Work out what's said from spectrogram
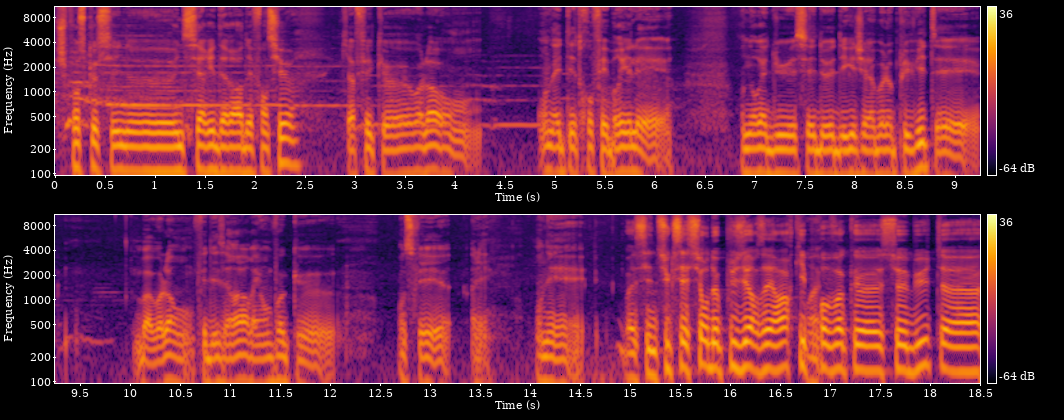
Je pense que c'est une, série d'erreurs défensives qui a fait que voilà, on a été trop fébrile et on aurait dû essayer de dégager la balle au plus vite et bah voilà, on fait des erreurs et on voit que on se fait. Allez, on est. c'est une succession de plusieurs erreurs qui provoquent euh, ce but. Euh,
